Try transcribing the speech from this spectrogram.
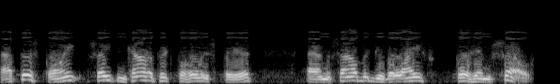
at this point, Satan counterfeits the Holy Spirit and salvages the life for himself.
